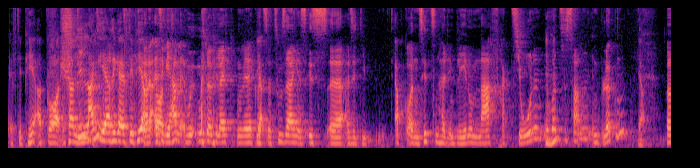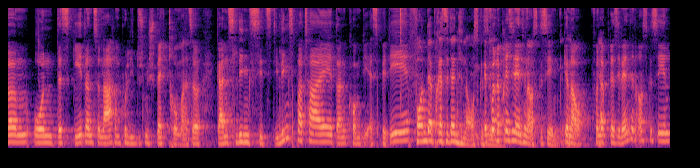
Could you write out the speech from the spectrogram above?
FDP-Abgeordneter, langjähriger FDP-Abgeordneter. Genau, also wir haben, muss man vielleicht kurz ja. dazu sagen, es ist, äh, also die Abgeordneten sitzen halt im Plenum nach Fraktionen mhm. immer zusammen in Blöcken. Ja. Ähm, und das geht dann so nach dem politischen Spektrum. Also ganz links sitzt die Linkspartei, dann kommt die SPD. Von der Präsidentin aus gesehen. Von der Präsidentin aus gesehen, genau. genau. Von ja. der Präsidentin aus gesehen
